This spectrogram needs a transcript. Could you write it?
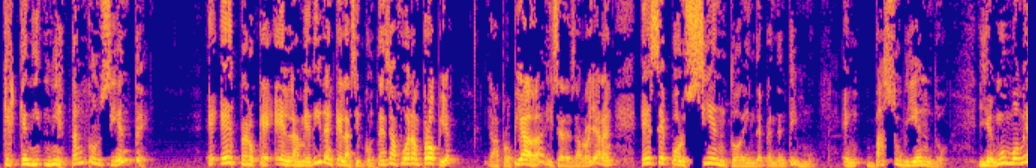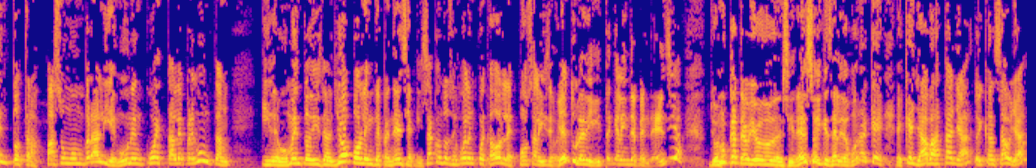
que, que ni, ni están conscientes. Es, es- pero que en la medida en que las circunstancias fueran propias, y apropiadas y se desarrollaran, ese por ciento de independentismo en- va subiendo. Y en un momento traspasa un umbral y en una encuesta le preguntan y de momento dice, yo por la independencia. Quizás cuando se fue el encuestador, la esposa le dice, oye, tú le dijiste que la independencia. Yo nunca te había oído decir eso. Y que se le dijo, bueno, es que, es que ya basta ya, estoy cansado ya.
